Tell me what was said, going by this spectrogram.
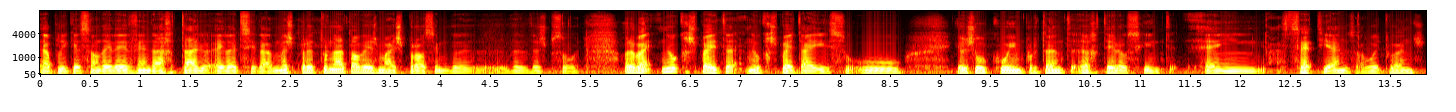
a aplicação da ideia de venda a retalho à eletricidade, mas para tornar talvez mais próximo de, de, das pessoas. Ora bem, no que respeita, no que respeita a isso, o, eu julgo que o importante a reter é o seguinte: em, há sete anos, há oito anos,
